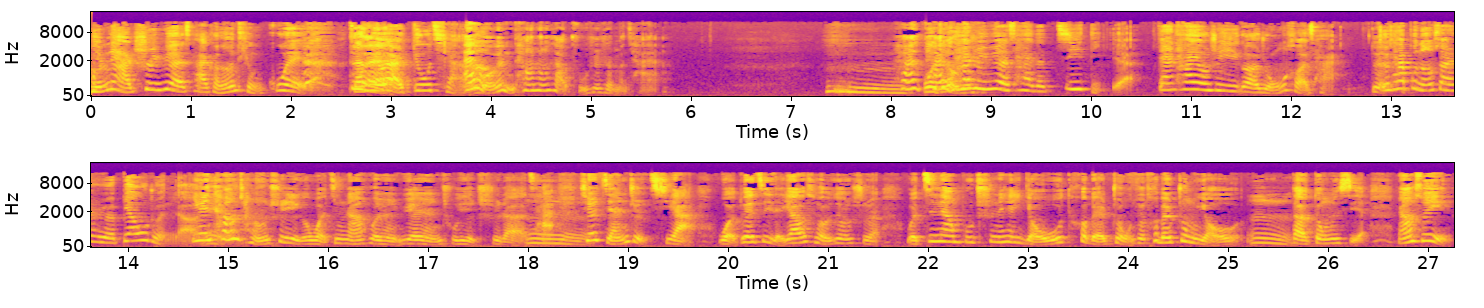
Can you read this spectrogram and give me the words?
你们俩吃粤菜可能挺贵的，咱们有点丢钱了。哎，我问你，汤城小厨是什么菜啊？嗯，它我觉得它是粤菜的基底，但是它又是一个融合菜，对就它不能算是标准的。因为汤城是一个我经常会约人出去吃的菜。嗯其实减脂期啊，我对自己的要求就是我尽量不吃那些油特别重，就特别重油嗯的东西。然后所以，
